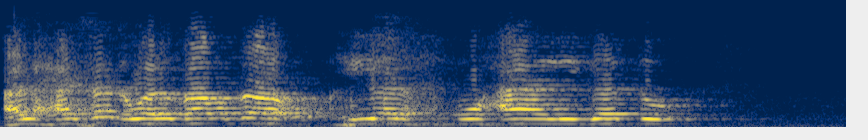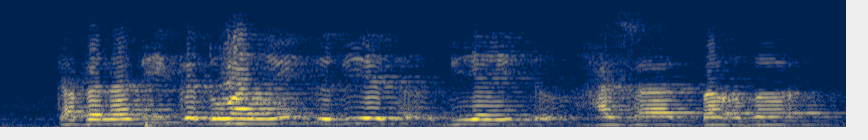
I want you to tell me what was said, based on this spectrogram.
Al-hasad wal baghdha hiya muhaligatu. Kata Nabi keduanya itu dia dia itu hasad baghdha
